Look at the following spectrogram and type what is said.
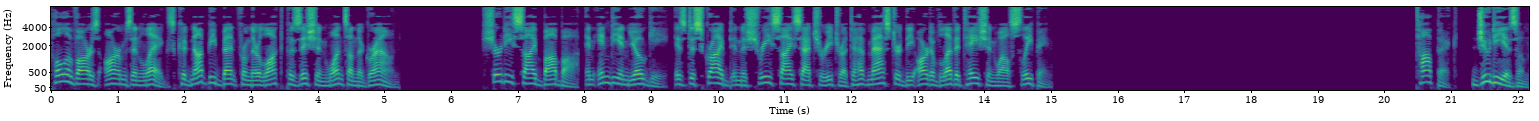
Pulavar's arms and legs could not be bent from their locked position once on the ground. Shirdi Sai Baba, an Indian yogi, is described in the Sri Sai Satcharitra to have mastered the art of levitation while sleeping. Judaism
